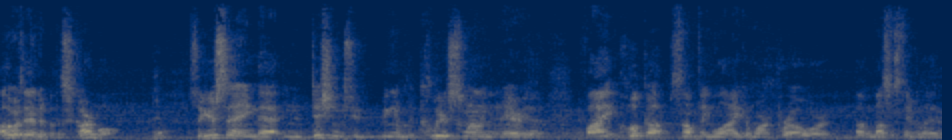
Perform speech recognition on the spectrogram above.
Otherwise, I end up with a scar ball. Yeah. So you're saying that in addition to being able to clear swelling in an area, if I hook up something like a Marc Pro or a muscle stimulator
